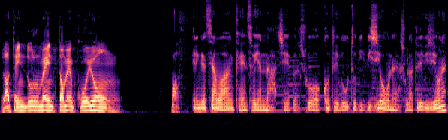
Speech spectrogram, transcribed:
la te indurmenta men coglion. E ringraziamo anche Enzo Iannacci per il suo contributo di visione sulla televisione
